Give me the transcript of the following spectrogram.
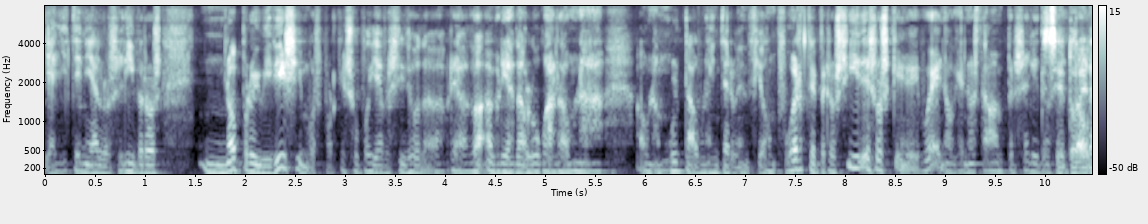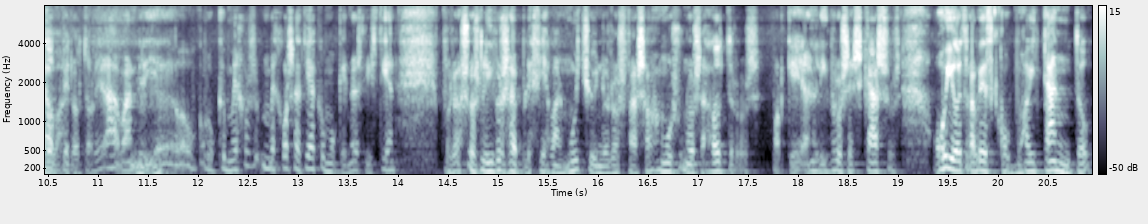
Y allí tenía los libros no prohibidísimos, porque eso podía haber sido, habría, dado lugar a una, a una multa, a una intervención fuerte, pero sí de esos que, bueno, que no estaban perseguidos se todo, pero toleraban, o, que mejor, mejor se hacía como que no existían. Pues esos libros se apreciaban mucho y nos los pasábamos unos a otros, porque eran libros escasos. Hoy otra vez, como hay tanto,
